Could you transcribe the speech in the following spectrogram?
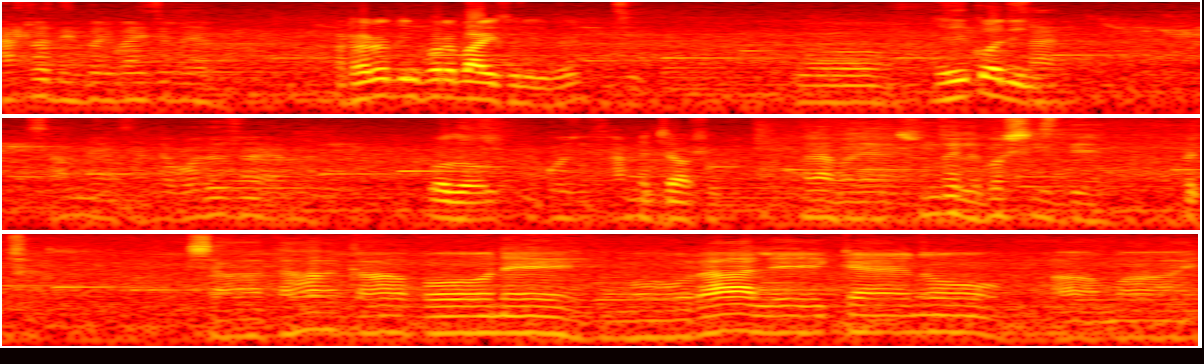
আঠেরো দিন পরে বাড়ি চলে যাব। আঠারো দিন পরে বাড়ি চলে যাবে? ও এই কদিন সামনে বদল আচ্ছা আসো। মানে সুন্দর বসিস দিয়ে। আচ্ছা। সাদা কাপনে মোরালে কেন আমায়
